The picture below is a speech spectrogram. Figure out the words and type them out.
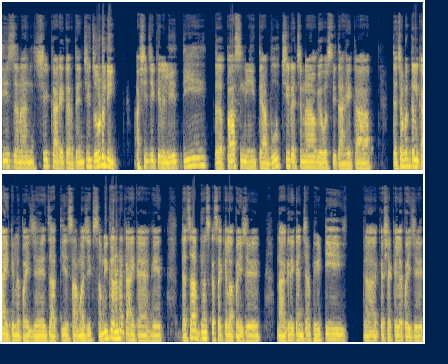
तीस जणांची कार्यकर्त्यांची जोडणी अशी जी केलेली ती तपासणी त्या बूथची रचना व्यवस्थित आहे का? त्याच्याबद्दल काय केलं पाहिजे? जातीय सामाजिक समीकरण काय काय आहेत? त्याचा अभ्यास कसा केला पाहिजे? नागरिकांच्या भेटी कशा केल्या पाहिजेत?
